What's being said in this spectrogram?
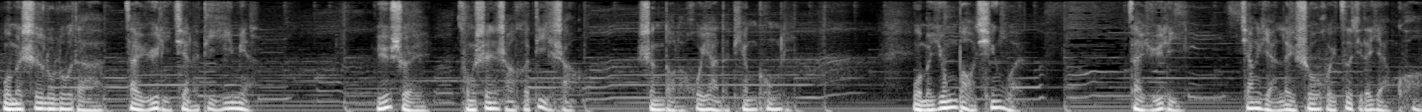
我们湿漉漉的在雨里见了第一面，雨水从身上和地上升到了灰暗的天空里。我们拥抱亲吻，在雨里将眼泪收回自己的眼眶。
